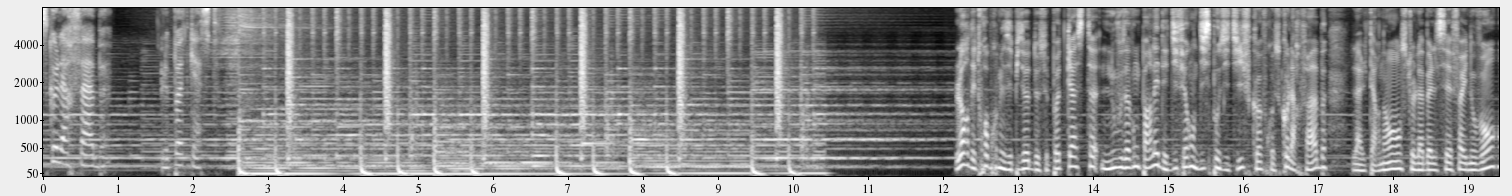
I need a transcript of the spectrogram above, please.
Scholar Fab, le podcast. Lors des trois premiers épisodes de ce podcast, nous vous avons parlé des différents dispositifs qu'offre ScholarFab, l'alternance, le label CFA innovant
